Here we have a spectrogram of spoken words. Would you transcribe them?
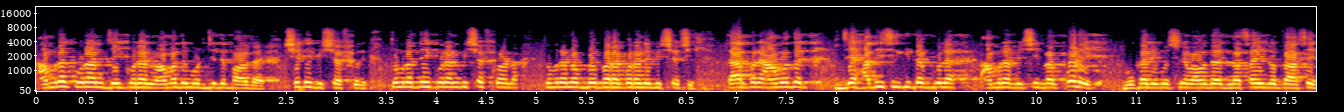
আমরা কোরআন যেই কোরআন আমাদের মসজিদে পাওয়া যায় সেটাই বিশ্বাস করি। তোমরা তো এই কোরআন বিশ্বাস করো না। তোমরা নব্বই পারা কোরআনে বিশ্বাসী। তারপরে আমাদের যে হাদিসের কিতাবগুলা আমরা বেশিরভাগ পড়ি বুখারি মুসলিম আউদাদ নাসাই যত আছে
